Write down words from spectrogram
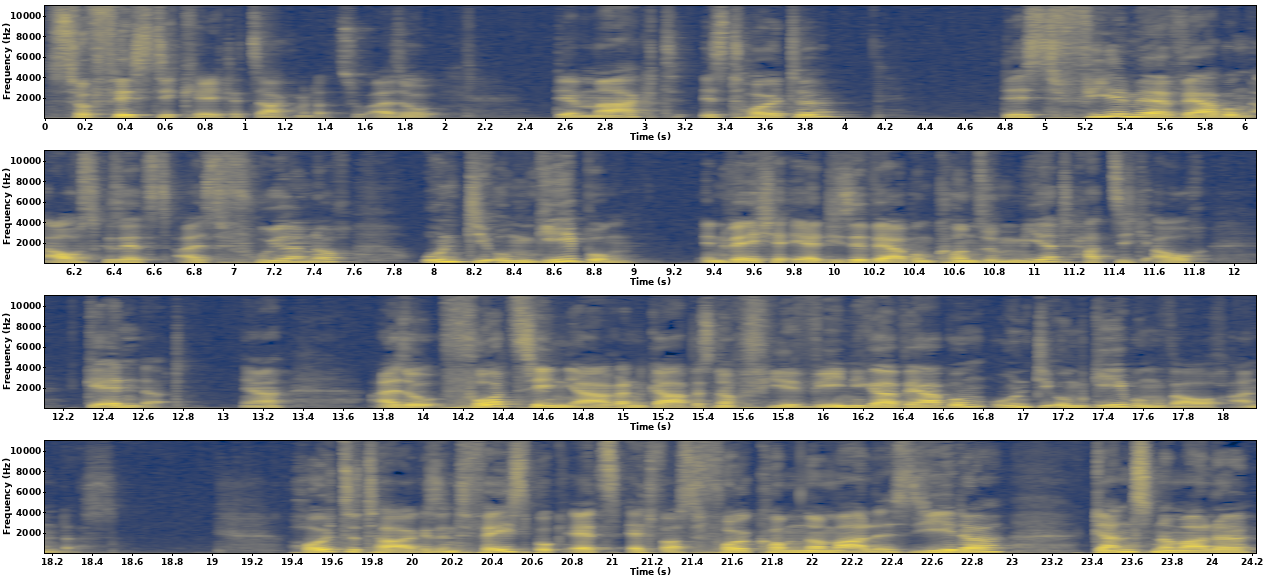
sophisticated, sagt man dazu. Also der Markt ist heute, der ist viel mehr Werbung ausgesetzt als früher noch und die Umgebung, in welcher er diese Werbung konsumiert, hat sich auch geändert. Ja? Also vor zehn Jahren gab es noch viel weniger Werbung und die Umgebung war auch anders. Heutzutage sind Facebook-Ads etwas vollkommen Normales. Jeder ganz normale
